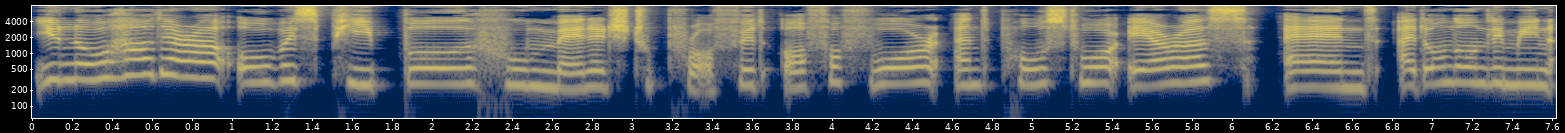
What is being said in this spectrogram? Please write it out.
You know how there are always people who manage to profit off of war and post war eras? And I don't only mean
